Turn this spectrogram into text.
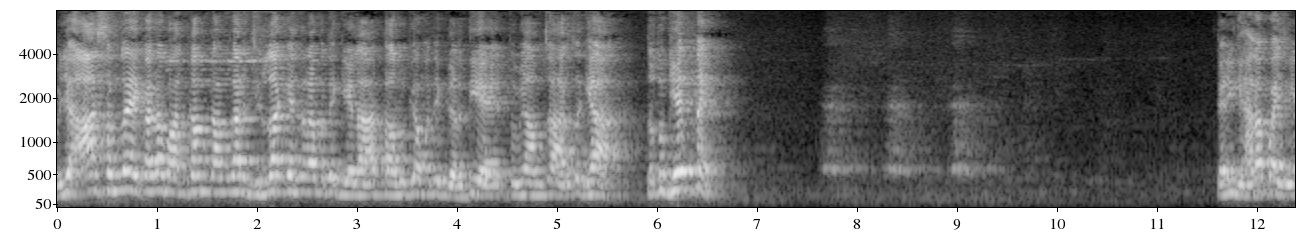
म्हणजे आज समजा एखादा बांधकाम कामगार जिल्हा केंद्रामध्ये गेला तालुक्यामध्ये गर्दी आहे तुम्ही आमचा अर्ज घ्या तर तो घेत नाही. त्यांनी घ्यायला पाहिजे.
